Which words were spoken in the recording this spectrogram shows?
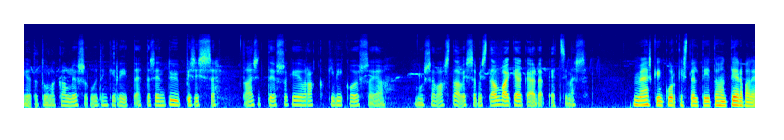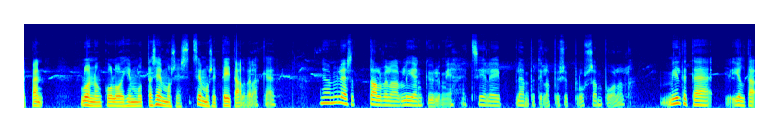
joita tuolla kalliossa kuitenkin riittää, että sen tyyppisissä tai sitten jossakin rakkakivikoissa ja muissa vastaavissa, mistä on vaikea käydä etsimässä. Me äsken kurkisteltiin tuohon tervalepän luonnonkoloihin, mutta semmoiset ei talvella käy. Ne on yleensä talvella liian kylmiä, että siellä ei lämpötila pysy plussan puolella. Miltä tämä ilta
